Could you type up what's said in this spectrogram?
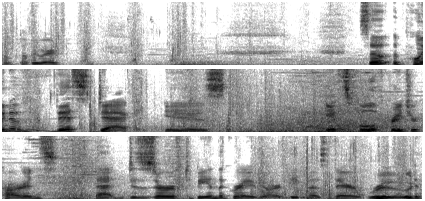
Oh, don't be weird. So, the point of this deck is it's full of creature cards that deserve to be in the graveyard because they're rude.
